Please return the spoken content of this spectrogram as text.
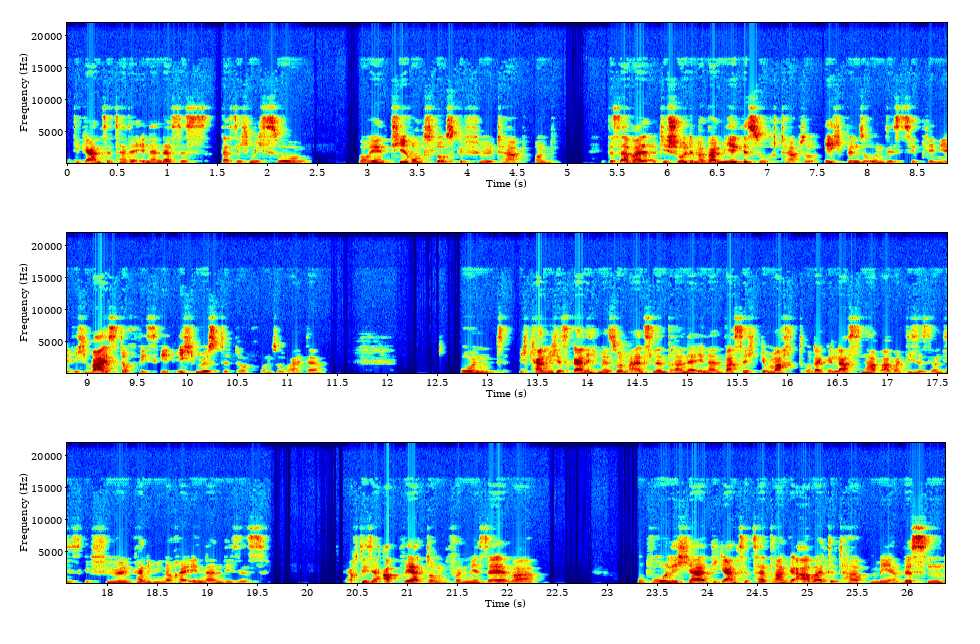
die ganze Zeit erinnern, dass es, dass ich mich so orientierungslos gefühlt habe und das aber die Schuld immer bei mir gesucht habe. So, ich bin so undiszipliniert, ich weiß doch, wie es geht, ich müsste doch und so weiter. Und ich kann mich jetzt gar nicht mehr so im Einzelnen daran erinnern, was ich gemacht oder gelassen habe, aber dieses an dieses Gefühl kann ich mich noch erinnern, dieses, auch diese Abwertung von mir selber. Obwohl ich ja die ganze Zeit daran gearbeitet habe, mehr Wissen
